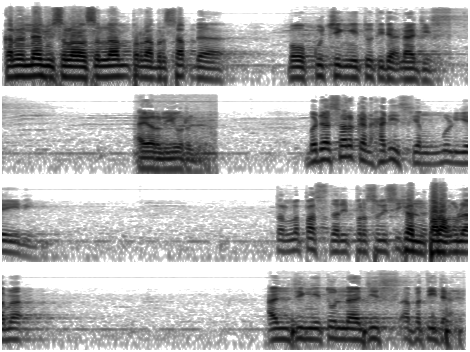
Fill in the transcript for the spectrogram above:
Karena Nabi sallallahu alaihi wasallam pernah bersabda bahwa kucing itu tidak najis. Air liurnya berdasarkan hadis yang mulia ini terlepas dari perselisihan para ulama anjing itu najis apa tidak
